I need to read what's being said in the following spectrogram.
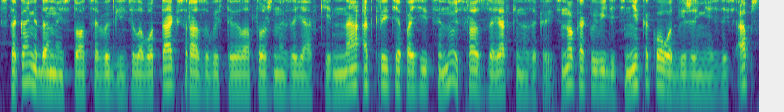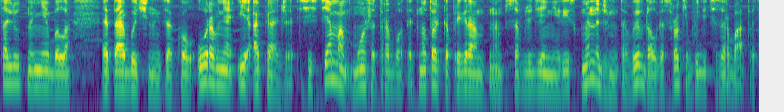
В стакане данная ситуация выглядела вот так, сразу выставил отложенные заявки на открытие позиции, ну и сразу заявки на закрытие. Но как вы видите, никакого движения здесь абсолютно не было, это обычный закол уровня и опять же, система может работать, но только при грамотном соблюдении риск-менеджмента вы в долгосроке будете зарабатывать.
